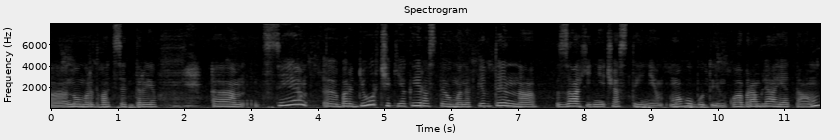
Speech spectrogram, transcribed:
е, номер 23. Е, Це е, бордюрчик, який росте у мене в південно-західній частині мого будинку, обрамляє там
